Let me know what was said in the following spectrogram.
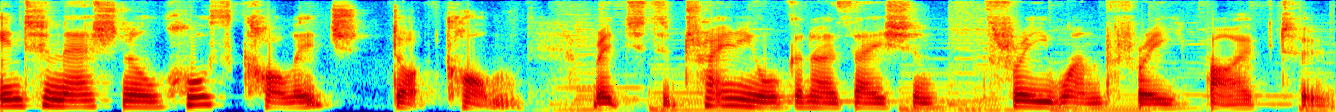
InternationalHorseCollege.com, registered training organisation 31352.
